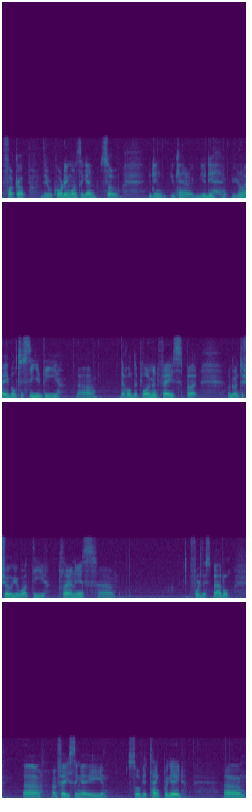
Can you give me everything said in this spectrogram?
fuck up the recording once again, so you didn't, you can, you did, you're not able to see the uh, the whole deployment phase, but I'm going to show you what the plan is uh, for this battle. Uh, I'm facing a Soviet tank brigade. Um,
